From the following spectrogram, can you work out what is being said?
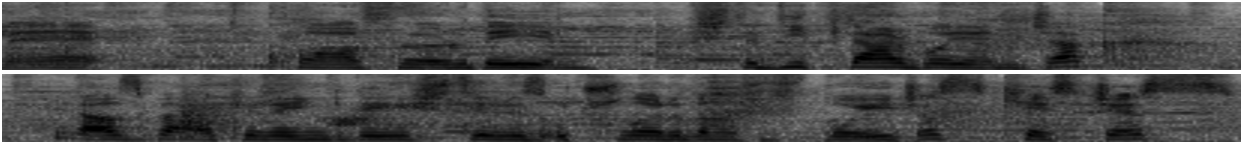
ve kuafördeyim. İşte dipler boyanacak. Biraz belki rengi değiştiririz. Uçları da hafif boyayacağız. Keseceğiz.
